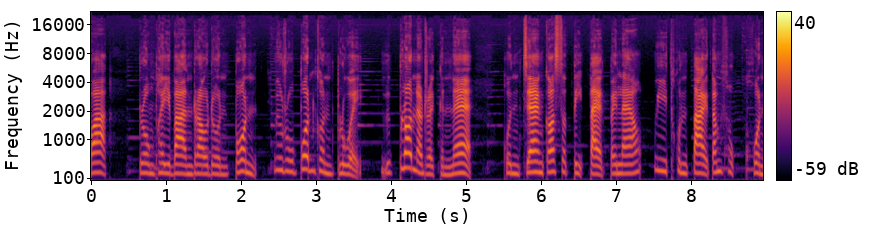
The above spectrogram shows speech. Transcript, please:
ว่า โรงพยาบาลเราโดนป้น ไม่รู้ป้นคนป่วย หรือปล้นอะไรกันแน่ คนแจ้งก็สติแตกไปแล้ว มีคนตายตั้งหกคน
